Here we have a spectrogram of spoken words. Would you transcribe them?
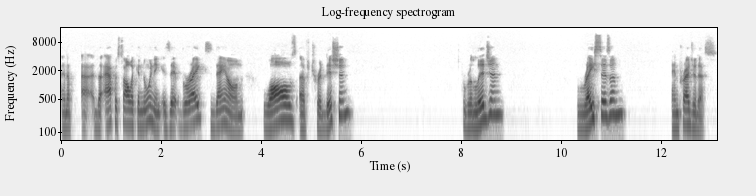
and uh, the apostolic anointing, is it breaks down walls of tradition, religion, racism, and prejudice.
